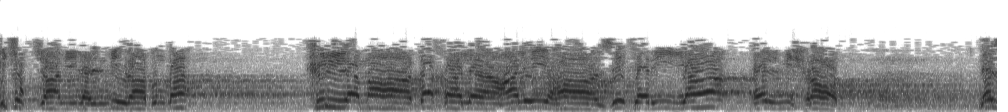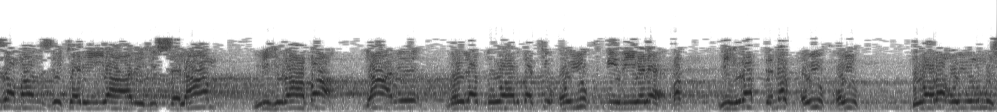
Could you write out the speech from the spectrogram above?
birçok camilerin mihrabında dekale aleyha Zekeriya el mihrab. Ne zaman Zekeriya aleyhisselam mihraba yani böyle duvardaki oyuk bir yere bak mihrap demek oyuk oyuk duvara oyulmuş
